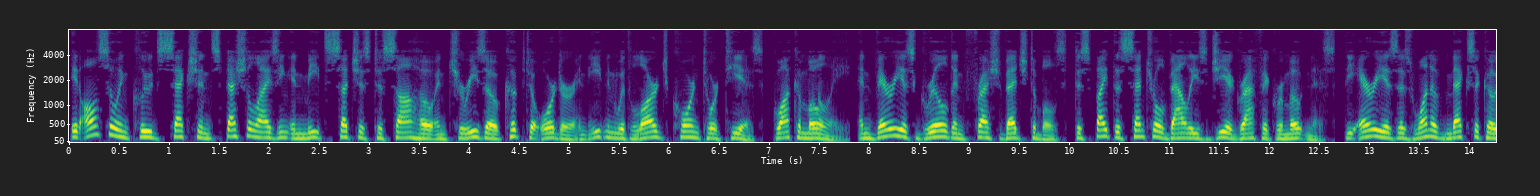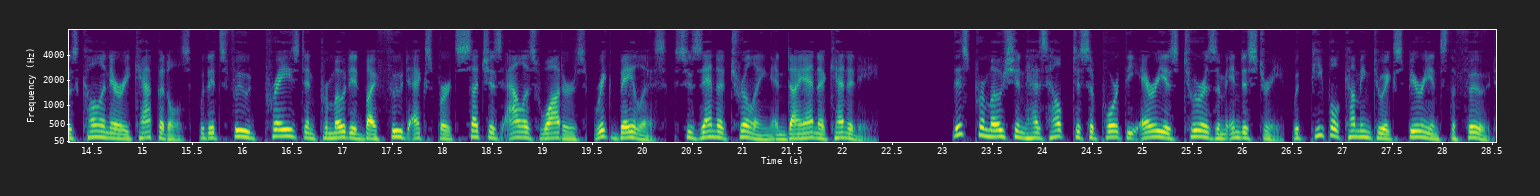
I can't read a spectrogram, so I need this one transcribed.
It also includes sections specializing in meats such as tasajo and chorizo cooked to order and eaten with large corn tortillas, guacamole, and various grilled and fresh vegetables. Despite the Central Valley's geographic remoteness, the area is one of Mexico's culinary capitals, with its food praised and promoted by food experts such as Alice Waters, Rick Bayless, Susana Trilling, and Diana Kennedy. This promotion has helped to support the area's tourism industry, with people coming to experience the food.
